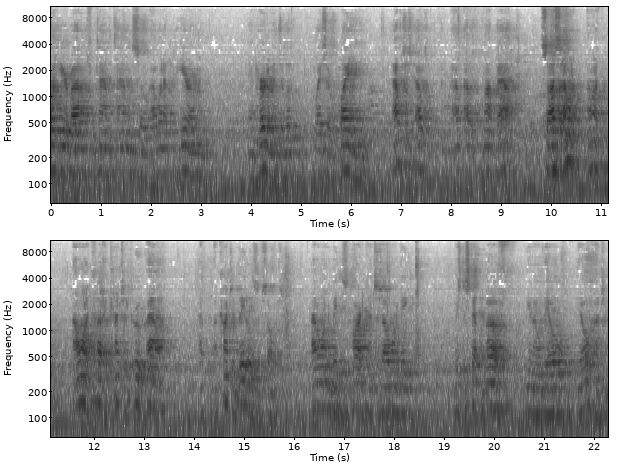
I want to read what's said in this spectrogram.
would hear about them from time to time, and so I went up to hear them and, and heard them at the little place they were playing. I was just, I was, I, I was knocked out. So I said, I want to, I want to, I want to cut a country group out, a, a country Beatles of sorts. I don't want to be this hard country, so I want to be just a step above, you know, the old, the old country.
